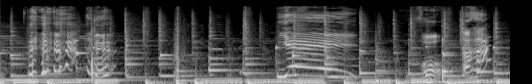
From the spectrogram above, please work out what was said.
Yay. Wow. Aha.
